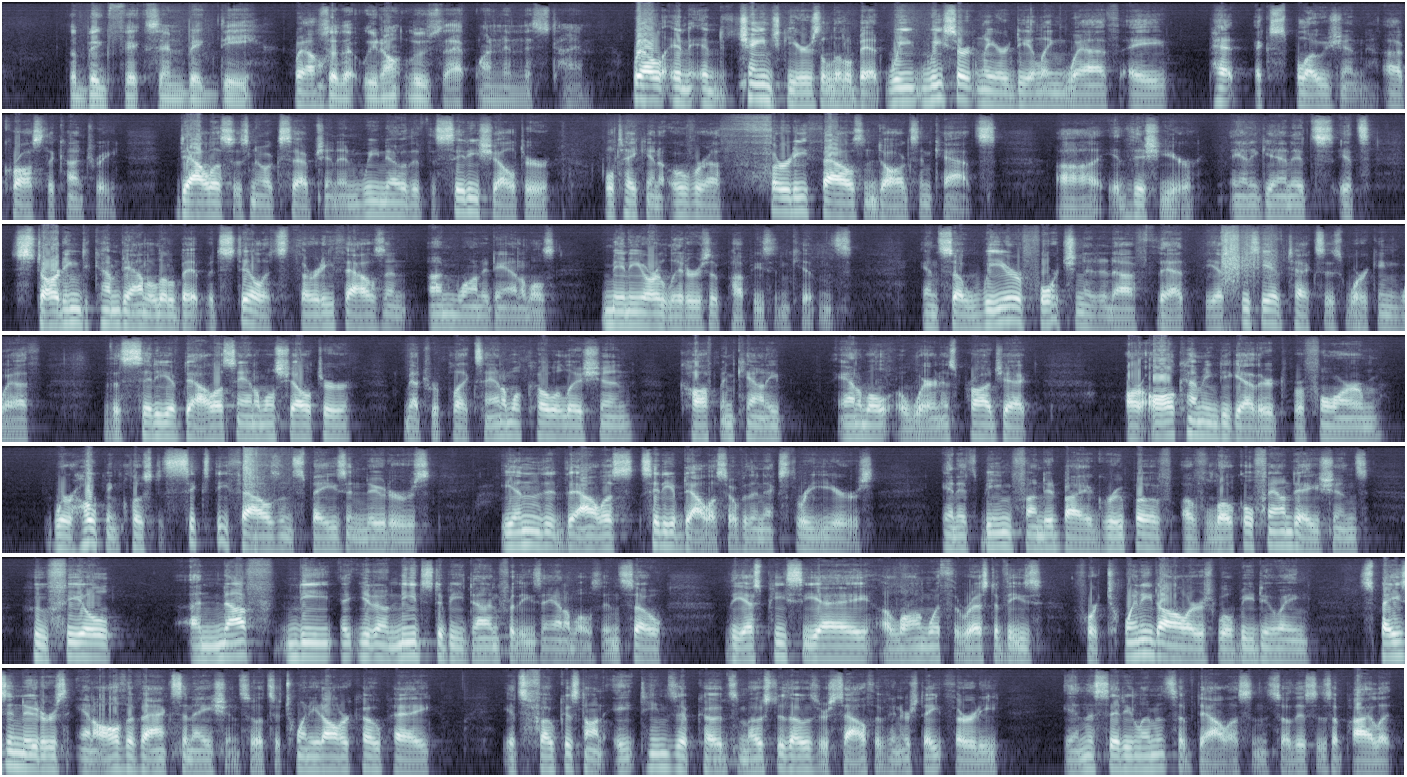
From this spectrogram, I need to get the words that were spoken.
the big fix in Big D, Well- so that we don't lose that one in this time. Well, and, and change gears a little bit, we, we certainly are dealing with a pet explosion across the country. Dallas is no exception, and we know that the city shelter will take in over a 30,000 dogs and cats uh, this year. And again, it's, it's starting to come down a little bit, but still it's 30,000 unwanted animals. Many are litters of puppies and kittens. And so we are fortunate enough that the SPCA of Texas, working with the City of Dallas Animal Shelter, Metroplex Animal Coalition, Kaufman County Animal Awareness Project, are all coming together to perform, we're hoping, close to 60,000 spays and neuters in the Dallas, City of Dallas over the next three years. and it's being funded by a group of, of local foundations who feel enough need, you know, needs to be done for these animals. And so the SPCA, along with the rest of these, for $20 will be doing spays and neuters and all the vaccinations. So it's a $20 copay. It's focused on 18 zip codes. Most of those are south of Interstate 30 in the city limits of Dallas. And so this is a pilot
